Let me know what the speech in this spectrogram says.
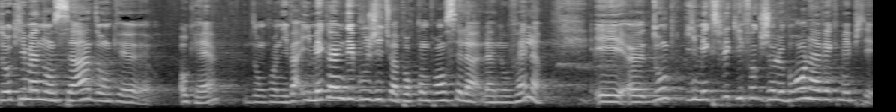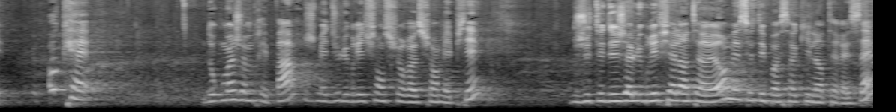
Donc il m'annonce ça, donc euh, ok, donc on y va. Il met quand même des bougies, tu vois, pour compenser la, nouvelle. Et euh, donc il m'explique qu'il faut que je le branle avec mes pieds. Ok. Donc moi je me prépare, je mets du lubrifiant sur, euh, sur mes pieds. J'étais déjà lubrifiée à l'intérieur, mais c'était pas ça qui l'intéressait.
